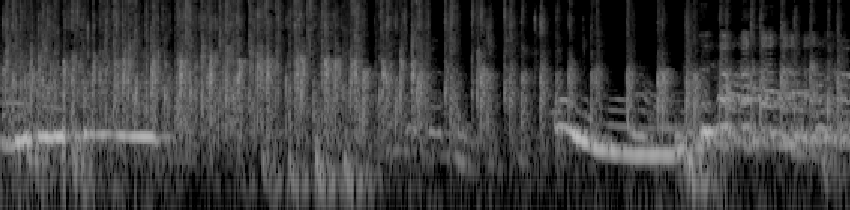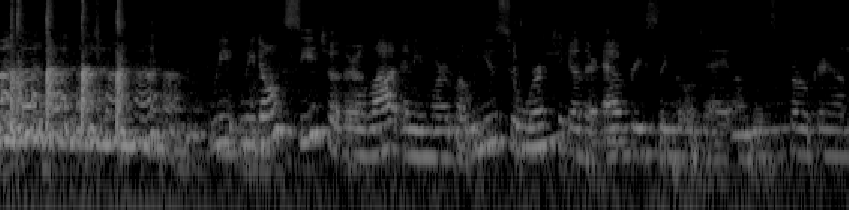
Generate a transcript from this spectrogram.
We, we don't see each other a lot anymore, but we used to work together every single day on this program.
